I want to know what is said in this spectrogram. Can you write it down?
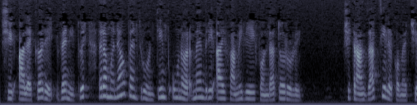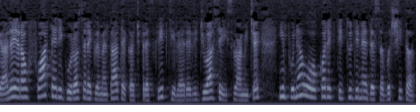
și ale cărei venituri rămâneau pentru un timp unor membri ai familiei fondatorului. Și tranzacțiile comerciale erau foarte riguros reglementate căci prescripțiile religioase islamice impuneau o corectitudine desăvârșită.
